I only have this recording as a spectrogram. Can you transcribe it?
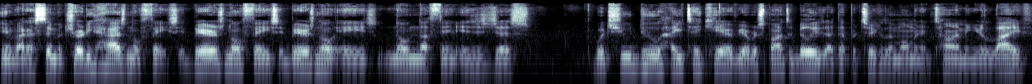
and like I said, maturity has no face. It bears no face. It bears no age. No nothing. It is just what you do, how you take care of your responsibilities at that particular moment in time in your life,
